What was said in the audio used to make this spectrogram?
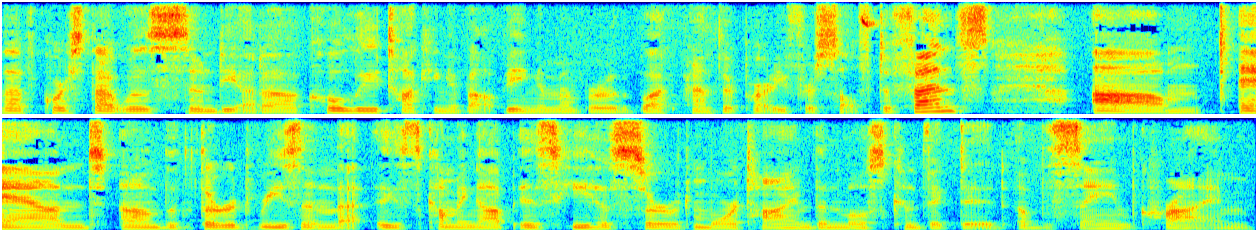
Of course, that was Sundiata Acoli talking about being a member of the Black Panther Party for self defense. Um, and um, the third reason that is coming up is he has served more time than most convicted of the same crime.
